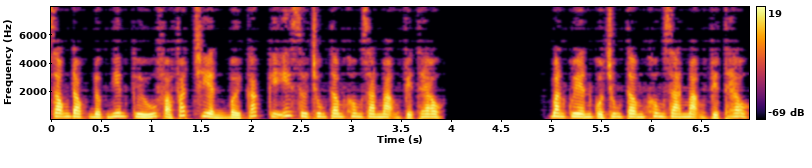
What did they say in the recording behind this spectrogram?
Giọng đọc được nghiên cứu và phát triển bởi các kỹ sư Trung tâm Không gian mạng Việt Theo. Bản quyền của Trung tâm Không gian mạng Việt Theo,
